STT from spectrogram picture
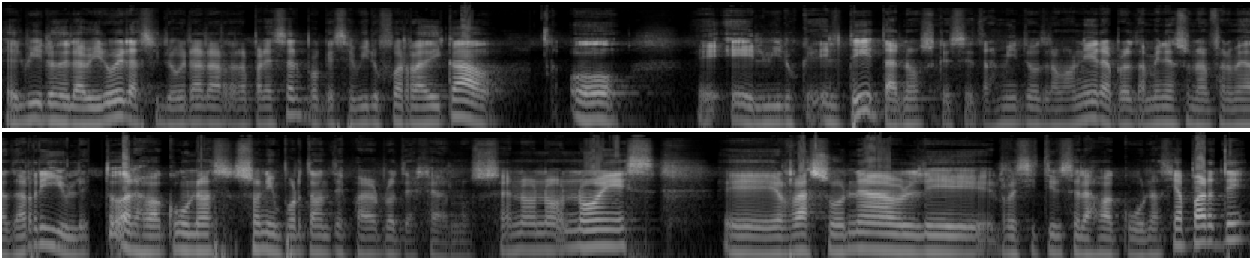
el virus de la viruela, si lograra reaparecer porque ese virus fue erradicado. O eh, el virus, el tétanos, que se transmite de otra manera, pero también es una enfermedad terrible. Todas las vacunas son importantes para protegernos. O sea, no, no, no es eh, razonable resistirse a las vacunas. Y aparte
